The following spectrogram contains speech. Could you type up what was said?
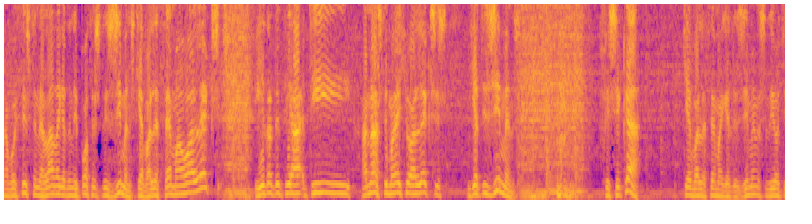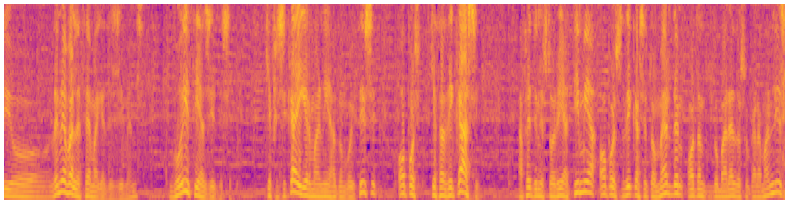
να βοηθήσει την Ελλάδα για την υπόθεση της Siemens και έβαλε θέμα ο Αλέξης. Είδατε τι, τι ανάστημα έχει ο Αλέξης για τη Siemens; Φυσικά και έβαλε θέμα για τη Siemens διότι ο... δεν έβαλε θέμα για τη Siemens βοήθεια ζήτησε. Και φυσικά η Γερμανία θα τον βοηθήσει όπως και θα δικάσει αυτή την ιστορία τίμια όπως δίκασε το Μέρντεν όταν τον παρέδωσε ο Καραμανλής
